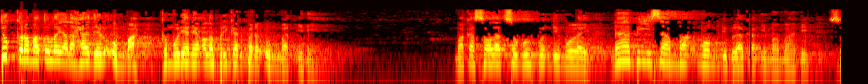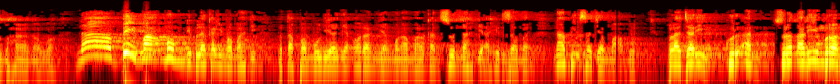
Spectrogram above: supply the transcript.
Tukramatul ala hadil ummah. Kemuliaan yang Allah berikan pada umat ini. Maka solat subuh pun dimulai. Nabi Isa makmum di belakang Imam Mahdi. Subhanallah. Nabi makmum di belakang Imam Mahdi. Betapa mulianya orang yang mengamalkan sunnah di akhir zaman. Nabi saja makmum. Pelajari Quran surat Ali Imran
